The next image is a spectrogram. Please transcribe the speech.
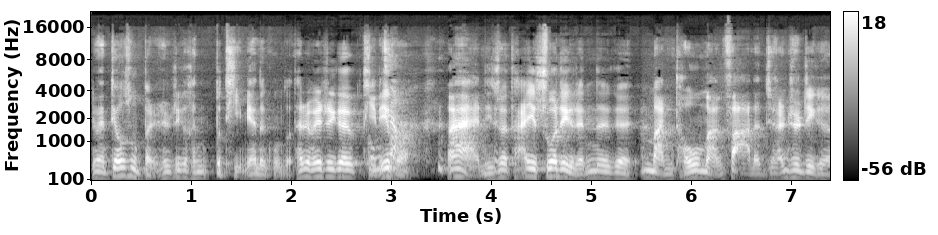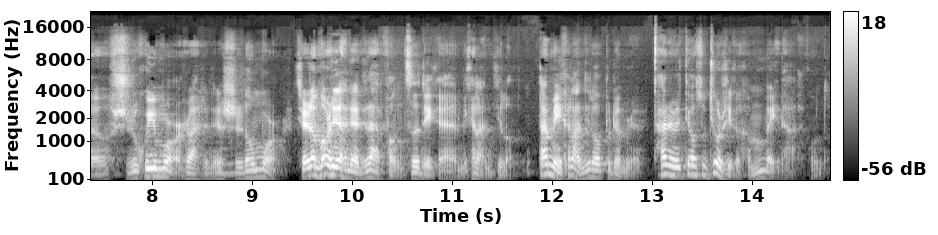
另外雕塑本身是一个很不体面的工作，他认为是一个体力活。哎，你说他一说这个人那个满头满发的全是这个石灰沫，是吧？是这个石头沫。其实他某种意义上讲就在讽刺这个米开朗基罗，但米开朗基罗不这么认为，他认为雕塑就是一个很伟大的工作。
